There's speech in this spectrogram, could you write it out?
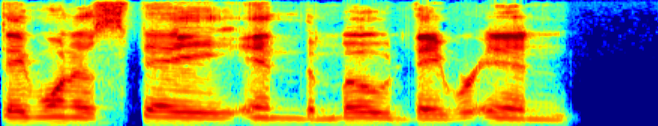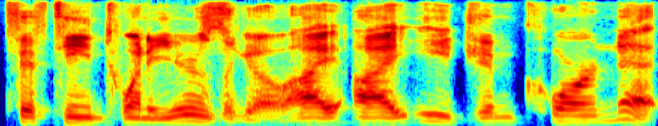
they want to stay in the mode they were in 15, 20 years ago. I, i.e., Jim Cornette.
